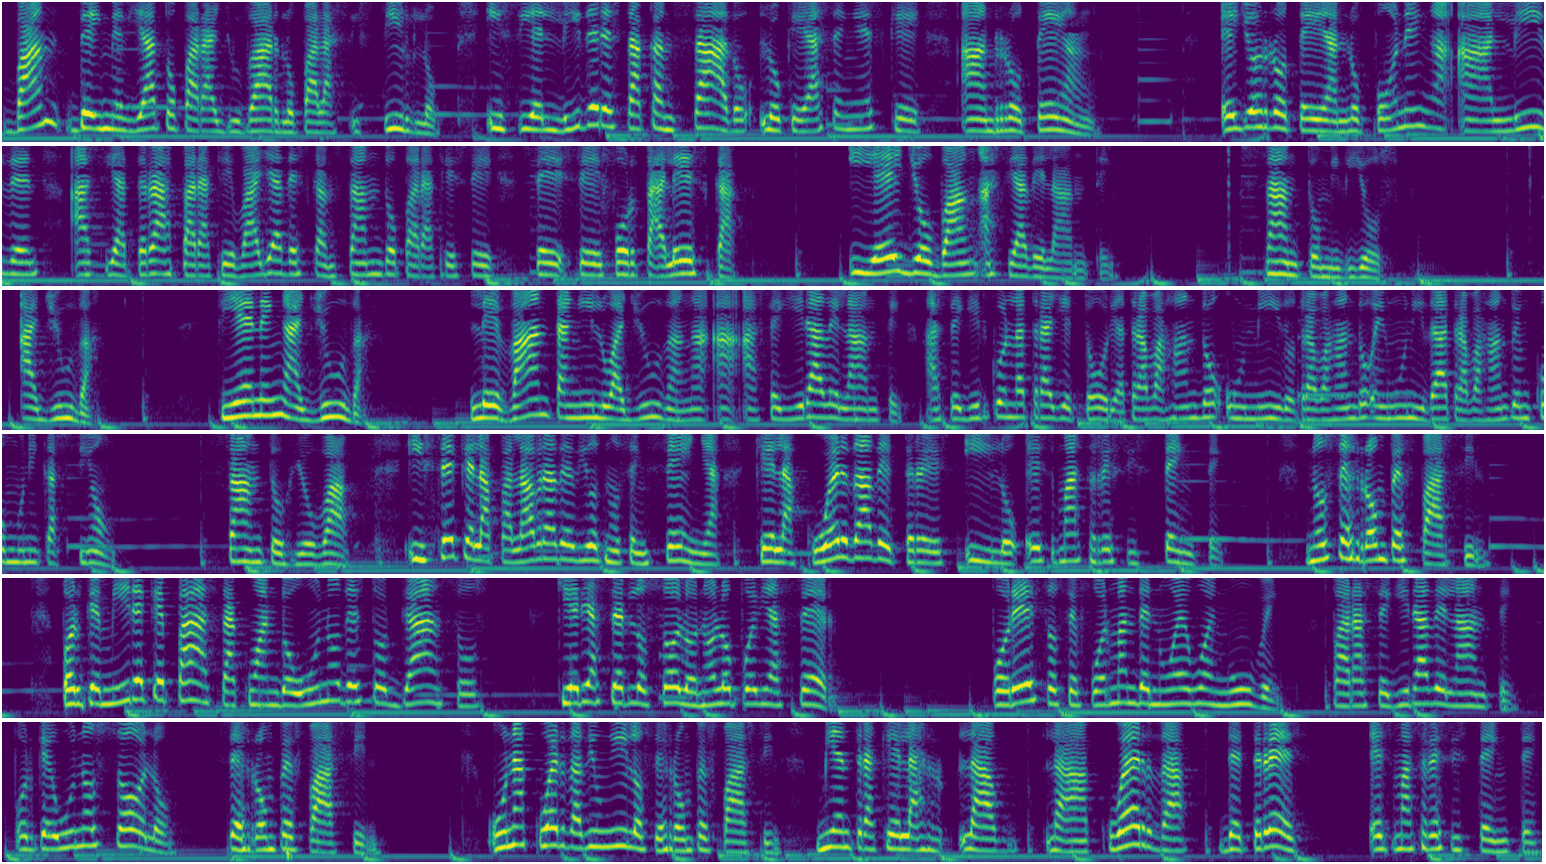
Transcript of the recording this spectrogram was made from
van de inmediato para ayudarlo, para asistirlo. Y si el líder está cansado, lo que hacen es que ah, rotean. Ellos rotean, lo ponen al líder hacia atrás para que vaya descansando, para que se, se, se fortalezca. Y ellos van hacia adelante. Santo mi Dios. Ayuda. Tienen ayuda levantan y lo ayudan a, seguir adelante, a seguir con la trayectoria, trabajando unido, trabajando en unidad, trabajando en comunicación. Santo Jehová. Y sé que la palabra de Dios nos enseña que la cuerda de tres hilos es más resistente. No se rompe fácil. Porque mire qué pasa cuando uno de estos gansos quiere hacerlo solo, no lo puede hacer. Por eso se forman de nuevo en V para seguir adelante, porque uno solo se rompe fácil. Una cuerda de un hilo se rompe fácil, mientras que la, la, cuerda de tres es más resistente.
